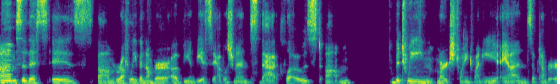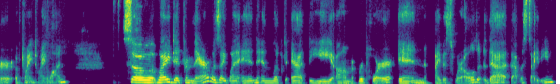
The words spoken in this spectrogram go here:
Um, so this is um, roughly the number of B&B establishments that closed um, between March 2020 and September of 2021. So what I did from there was I went in and looked at the um, report in IBIS World that that was citing.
